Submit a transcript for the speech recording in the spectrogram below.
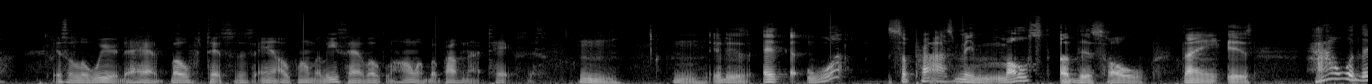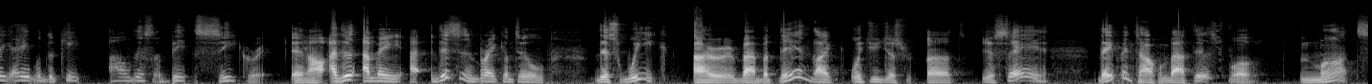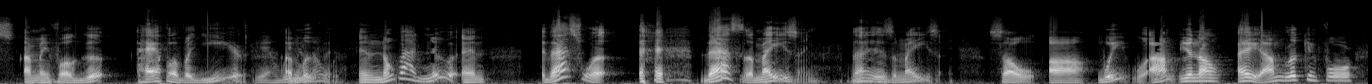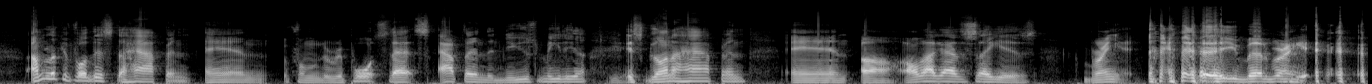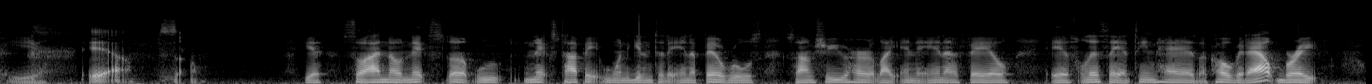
it's a little weird to have both Texas and Oklahoma. At least have Oklahoma, but probably not Texas. Hmm. hmm. It is. And uh, what surprised me most of this whole thing is how were they able to keep all this a big secret and yeah. all? I just, I mean, I, this didn't break until this week. I heard about, but then like what you just uh, just said, they've been talking about this for months. I mean, for a good half of a year Yeah, we of moving, and nobody knew it, and that's what that's amazing. That Mm-hmm. is amazing. So uh, we, I'm, you know, hey, I'm looking for, I'm looking for this to happen, and from the reports that's out there in the news media, it's gonna happen. And uh, all I got to say is, bring it. you better bring it. Yeah. yeah. So Yeah. So I know next up, we, next topic, we want to get into the NFL rules. So I'm sure you heard, like in the NFL, if let's say a team has a COVID outbreak,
